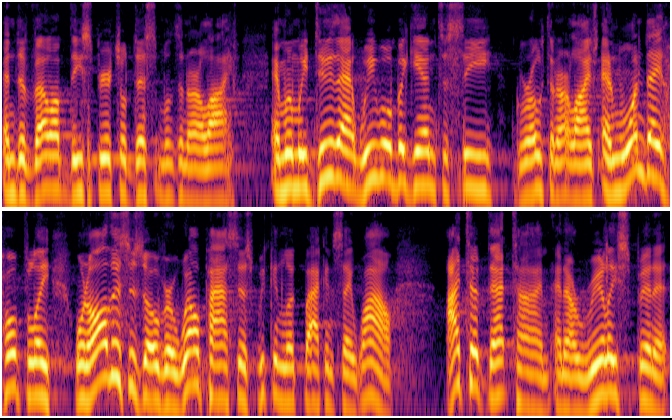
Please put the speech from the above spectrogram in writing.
and develop these spiritual disciplines in our life. And when we do that, we will begin to see growth in our lives. And one day, hopefully, when all this is over, well past this, we can look back and say, wow, I took that time and I really spent it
